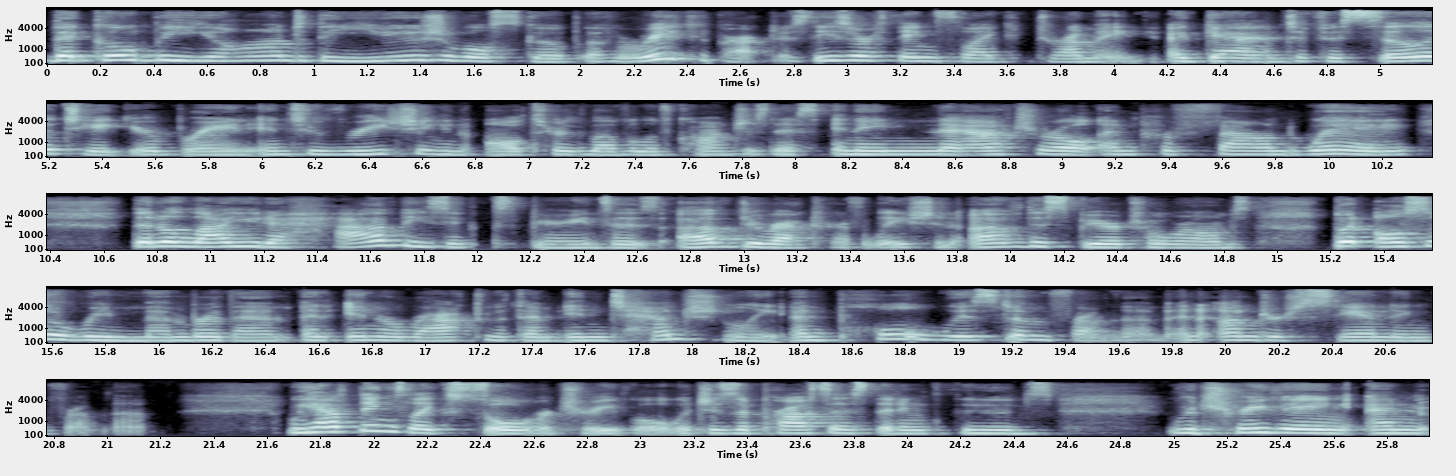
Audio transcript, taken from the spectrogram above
that go beyond the usual scope of a Reiki practice. These are things like drumming, again, to facilitate your brain into reaching an altered level of consciousness in a natural and profound way that allow you to have these experiences of direct revelation of the spiritual realms, but also remember them and interact with them intentionally and pull wisdom from them and understanding from them. We have things like soul retrieval, which is a process that includes retrieving and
